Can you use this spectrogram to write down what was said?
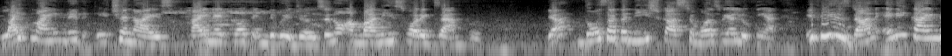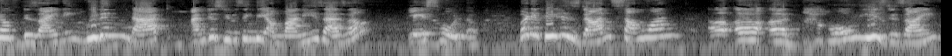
like-minded HNIs, high net worth individuals, you know, Ambani's, for example. Yeah, those are the niche customers we are looking at. If he has done any kind of designing within that, I'm just using the Ambani's as a placeholder. But if he has done someone, uh, a home he is designed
